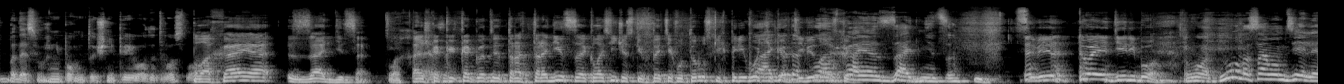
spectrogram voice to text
БДС, я уже не помню точный перевод этого слова. Плохая задница. Плохая Знаешь, как, как вот эта тра- традиция классических вот этих вот русских переводчиков это 90-х. плохая задница. Святое дерьмо. Вот. Ну, на самом деле,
